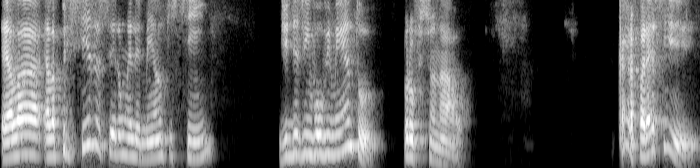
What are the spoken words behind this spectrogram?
ela, ela precisa ser um elemento, sim, de desenvolvimento profissional. Cara, parece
